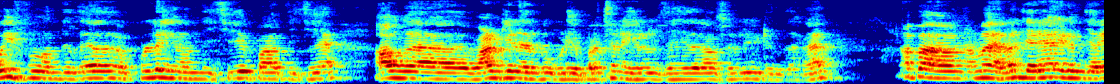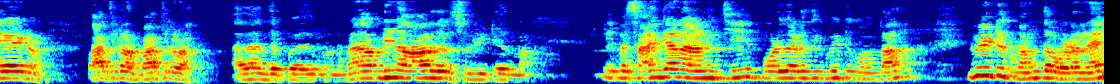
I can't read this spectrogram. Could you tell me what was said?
ஒய்ஃபு வந்தது பிள்ளைங்க வந்துச்சு பார்த்துச்சு. அவங்க வாழ்க்கையில் இருக்கக்கூடிய பிரச்சனைகள் செஞ்சு இதெல்லாம் சொல்லிகிட்டு இருந்தாங்க. அப்போ அவன் சொன்னால் எல்லாம் சரியாயிடும் சரியாயிடும். பார்த்துக்கலாம் பார்த்துக்கலாம். அதான் இந்த இப்போ இது பண்ணுறேன் அப்படின்னு ஆறுதல் சொல்லிகிட்டே இருந்தான். இப்போ சாயங்காலம் அணிச்சு பொழுது அடைஞ்சு வீட்டுக்கு வந்தான். வீட்டுக்கு வந்த உடனே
